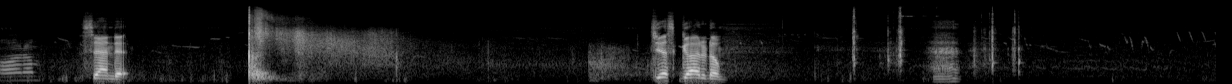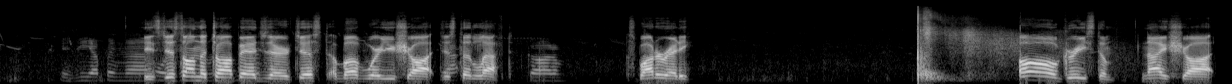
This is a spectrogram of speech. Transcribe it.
On him. Send it. Just gutted him. Is he up in the He's just on the top edge there, just above where you shot, just to the left. Got him. Spotter ready. Oh, greased him. Nice shot.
